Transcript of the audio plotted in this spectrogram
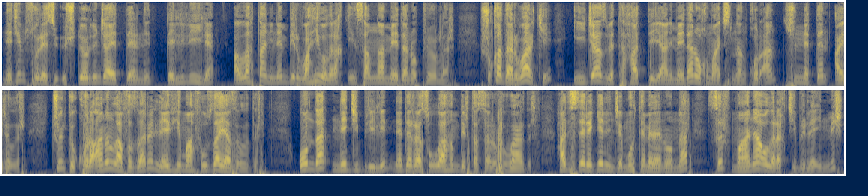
Necim suresi 3-4. ayetlerini deliliyle Allah'tan inen bir vahiy olarak insanlığa meydan okuyorlar. Şu kadar var ki icaz ve tahaddi yani meydan okuma açısından Kur'an sünnetten ayrılır. Çünkü Kur'an'ın lafızları levh-i mahfuzda yazılıdır. Onda ne Cibril'in ne de Resulullah'ın bir tasarrufu vardır. Hadislere gelince muhtemelen onlar sırf mana olarak Cibril'e inmiş,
